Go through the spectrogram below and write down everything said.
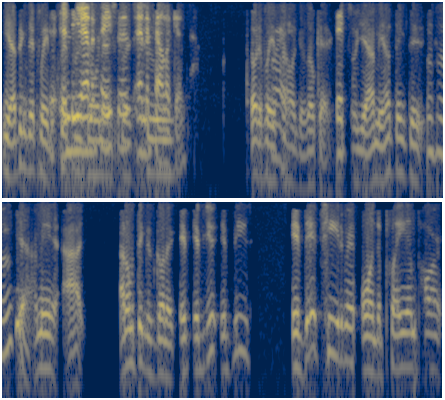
Yeah, I think they play the Indiana Pacers and the too. Pelicans. Oh, they play right. the Pelicans. Okay. They, so yeah, I mean, I think that. Mm-hmm. Yeah, I mean, I I don't think it's gonna if if you if these if they're teetering on the playing part,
